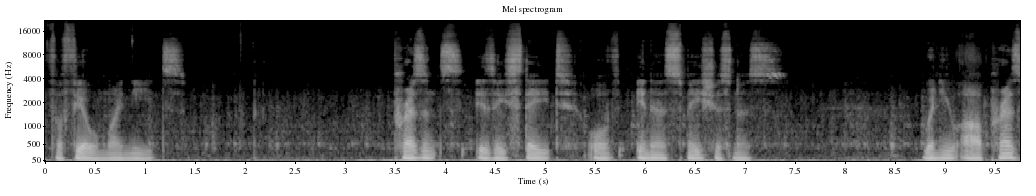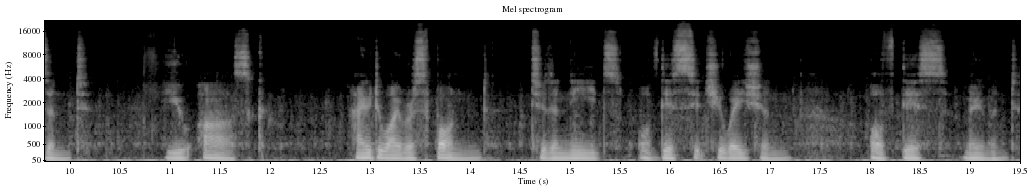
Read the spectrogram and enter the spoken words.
fulfill my needs? Presence is a state of inner spaciousness. When you are present, you ask, How do I respond to the needs of this situation, of this moment?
